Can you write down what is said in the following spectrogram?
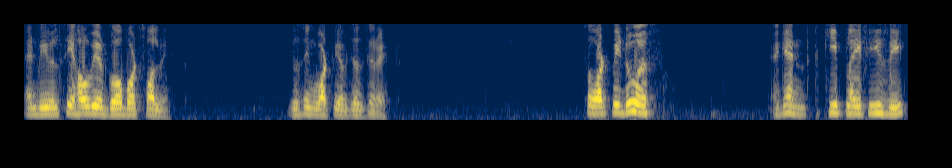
and we will see how we go about solving it using what we have just derived. So what we do is again to keep life easy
